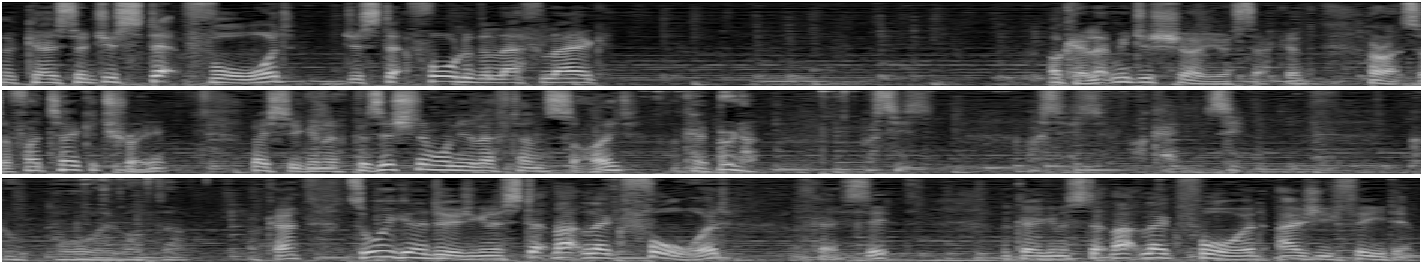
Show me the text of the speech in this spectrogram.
Okay, so just step forward. Just step forward with the left leg. Okay, let me just show you a second. All right, so if I take a treat, basically you're going to position him on your left-hand side. Okay, Bruno, what's this? What's this? Okay, sit. Good boy, well done. Okay, so what you're going to do is you're going to step that leg forward. Okay, sit. Okay, you're going to step that leg forward as you feed him.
